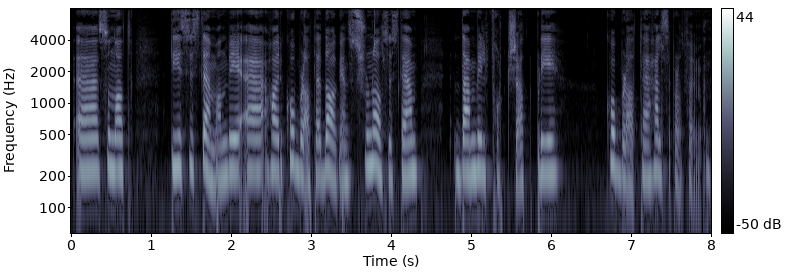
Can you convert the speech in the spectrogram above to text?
Eh, sånn at de systemene vi har kobla til dagens journalsystem, de vil fortsatt bli kobla til Helseplattformen.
